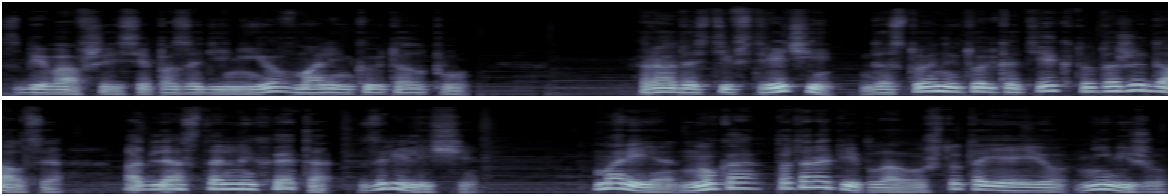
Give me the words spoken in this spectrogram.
сбивавшиеся позади нее в маленькую толпу. Радости встречи достойны только те, кто дожидался, а для остальных это зрелище. «Мария, ну-ка, поторопи Плаву, что-то я ее не вижу».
